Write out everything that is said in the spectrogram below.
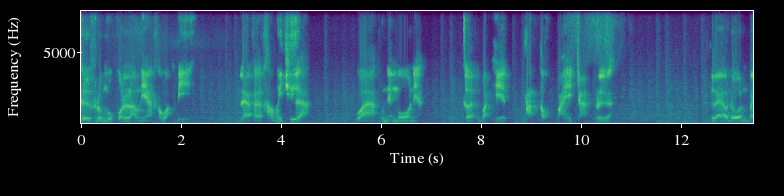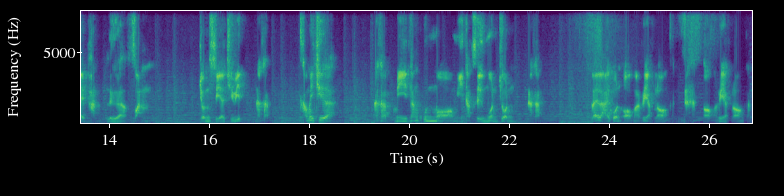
คือกลุ่มบุคคลเหล่านี้เขาหวังดี แล้วก็เขาไม่เชื่อ ว่าคุณแตงโมเนี่ยเกิดอุบัติเหตุพลัดตกไปจากเรือ แล้วโดนใบพัดเรือฟัน จนเสียชีวิตนะครับ เขาไม่เชื่อนะครับ มีทั้งคุณหมอมีทั้งสื่อมวลชนนะครับ หลาย ๆ คนออกมาเรียกร้องกันนะฮะออกมาเรียกร้องกัน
